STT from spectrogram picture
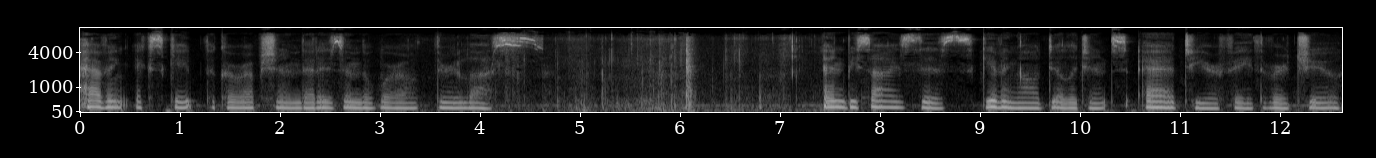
having escaped the corruption that is in the world through lust. And besides this, giving all diligence, add to your faith virtue,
